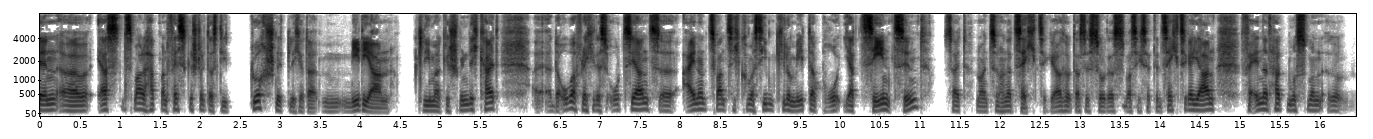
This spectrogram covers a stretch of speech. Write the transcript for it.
denn äh, erstens mal hat man festgestellt, dass die durchschnittliche oder Median Klimageschwindigkeit äh, der Oberfläche des Ozeans äh, 21,7 Kilometer pro Jahrzehnt sind seit 1960. Ja, also das ist so das, was sich seit den 60er Jahren verändert hat, muss man, also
